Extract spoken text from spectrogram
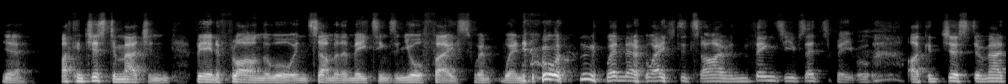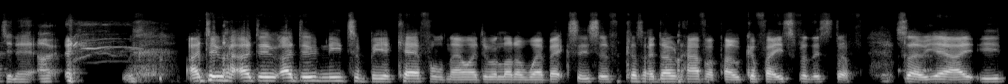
Yeah. I can just imagine being a fly on the wall in some of the meetings and your face when when when they're a waste of time and the things you've said to people. I can just imagine it. I, I do, I do, I do need to be careful now. I do a lot of WebExes because I don't have a poker face for this stuff. So yeah, I, you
